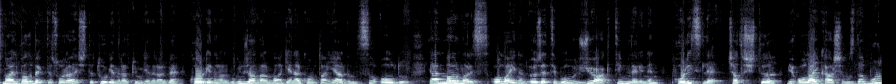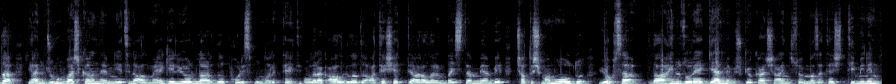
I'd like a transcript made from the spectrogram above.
İsmail Balıbek de sonra işte Tu General, Tüm General ve Kor General bugün jandarma genel komutan yardımcısı oldu. Yani Marmaris olayının özeti bu. JÜAK timlerinin polisle çatıştığı bir olay karşımızda. Burada yani Cumhurbaşkanı'nın emniyetini almaya geliyorlardı. Polis bunları tehdit olarak algıladı, ateş etti. Aralarında istenmeyen bir çatışma mı oldu? Yoksa daha henüz oraya gelmemiş Gökhan Şahin Sönmez Ateş timinin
